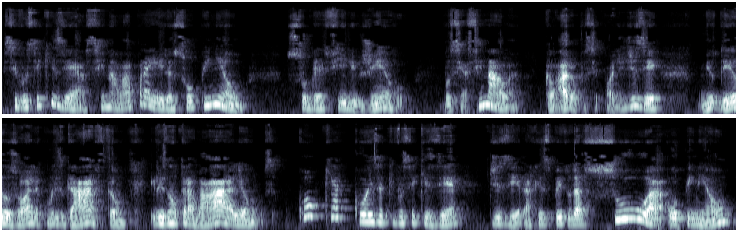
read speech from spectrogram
Se você quiser assinalar para ele a sua opinião sobre a filha e o genro, você assinala. Claro, você pode dizer: meu Deus, olha como eles gastam, eles não trabalham. Qualquer coisa que você quiser dizer a respeito da sua opinião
